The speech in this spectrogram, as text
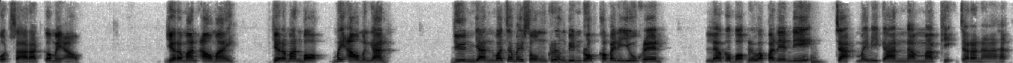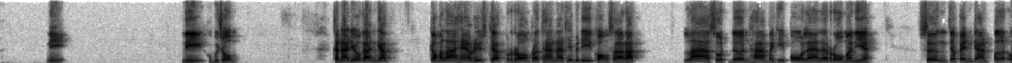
กฏสหรัฐก็ไม่เอา เยอรมันเอาไหม เยอรมันบอกไม่เอาเหมือนกัน ยืนยันว่าจะไม่ส่งเครื่องบินรบเข้าไปในยูเครน แล้วก็บอกด้วยว่าประเด็นนี้จะไม่มีการนำมาพิจารณาฮะนี่ นี่คุณผู้ชม ขณะเดียวกันครับกัมลาแฮร์ริสครับ รองประธานาธิบดีของสหรัฐ ล่าสุดเดินทางไปที่โปแลนด์และโรมาเนีย ซึ่งจะเป็นการเปิดโอ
